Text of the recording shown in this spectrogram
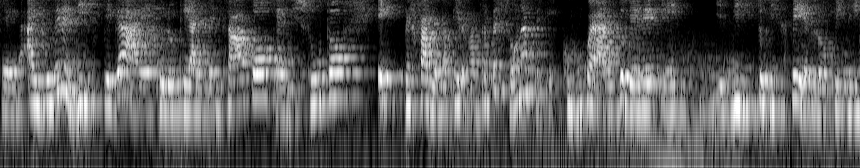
eh, hai il dovere di spiegare quello che hai pensato, che hai vissuto e per farlo capire a un'altra persona perché comunque hai il dovere e il diritto di saperlo, quindi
